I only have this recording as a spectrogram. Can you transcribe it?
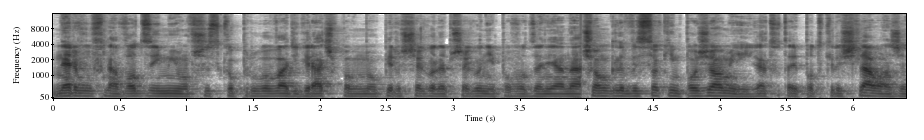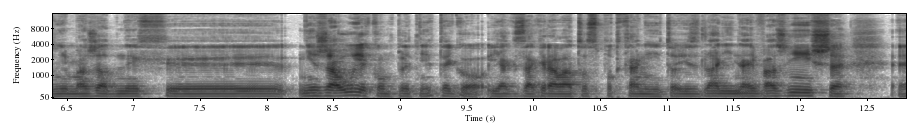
nerwów na wodzy i mimo wszystko próbować grać pomimo pierwszego lepszego niepowodzenia na ciągle wysokim poziomie. Iga tutaj podkreślała, że nie ma żadnych, yy, nie żałuje kompletnie tego, jak zagrała to spotkanie i to jest dla niej najważniejsze. Yy,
